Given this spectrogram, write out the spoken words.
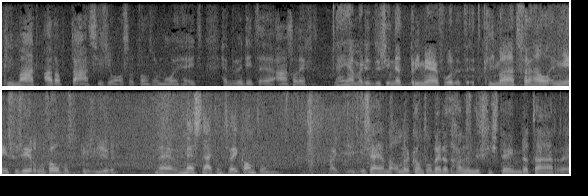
klimaatadaptatie, zoals dat dan zo mooi heet, hebben we dit aangelegd. Ja, ja, maar dit dus inderdaad primair voor het, het klimaatverhaal... en niet eens zozeer om de vogels te plezieren. Nee, een mes snijdt aan twee kanten. Maar je, je zei aan de andere kant al bij dat hangende systeem... dat daar eh,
